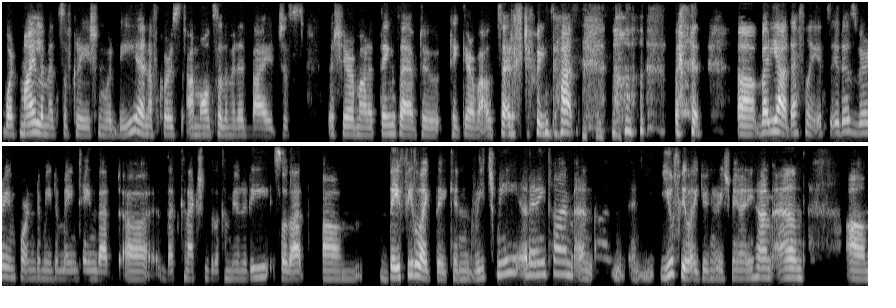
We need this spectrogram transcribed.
what my limits of creation would be. And of course i'm also limited by just the sheer amount of things i have to take care of outside of doing that. But uh, but yeah definitely. It's it is very important to me to maintain that uh, that connection to the community so that um, they feel like they can reach me at any time and and you feel like you can reach me at any time. And um,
